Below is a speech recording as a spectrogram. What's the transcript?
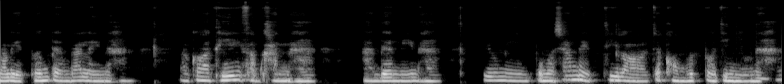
รายละเอียดเพิ่มเติมได้เลยนะคะแล้วก็ที่สำคัญนะคะอ่าเดือนนี้นะคะพี่มีโปรโมชั่นเด็ดที่รอเจ้าของรถตัวจริงอยู่นะคะ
